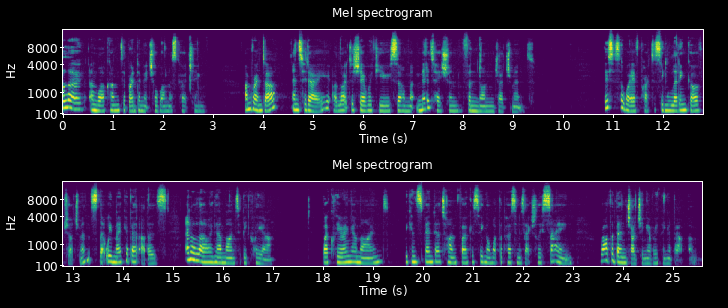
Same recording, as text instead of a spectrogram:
Hello, and welcome to Brenda Mitchell Wellness Coaching. I'm Brenda, and today I'd like to share with you some meditation for non judgment. This is a way of practicing letting go of judgments that we make about others and allowing our mind to be clear. By clearing our mind, we can spend our time focusing on what the person is actually saying rather than judging everything about them.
